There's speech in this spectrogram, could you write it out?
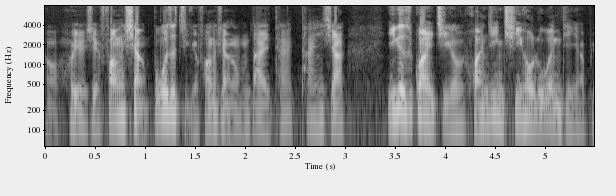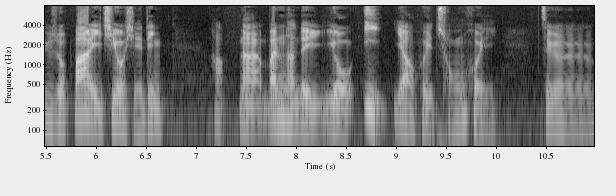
哦，会有一些方向。不过这几个方向我们大家谈谈一下，一个是关于几个环境气候的问题啊，比如说巴黎气候协定。好，那拜登团队有意要会重回这个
